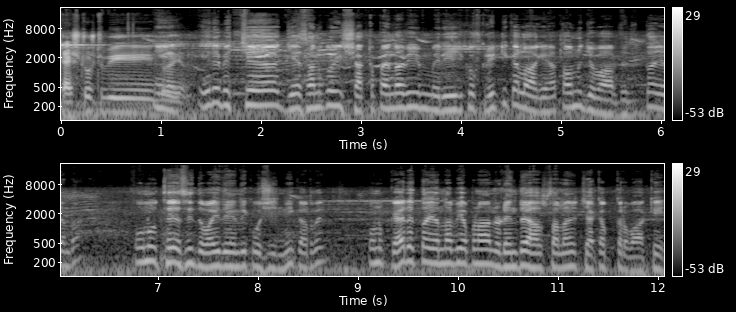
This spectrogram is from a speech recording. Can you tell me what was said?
ਟੈਸਟ ਟੁਸਟ ਵੀ ਕਰਾਇਆ ਇਹ- ਜਾਂਦਾ? ਇਹਦੇ ਵਿੱਚ ਜੇ ਸਾਨੂੰ ਕੋਈ ਸ਼ੱਕ ਪੈਂਦਾ ਵੀ ਮਰੀਜ਼ ਕੋ ਕ੍ਰਿਟੀਕਲ ਆ ਗਿਆ ਤਾਂ ਉਹਨੂੰ ਜਵਾਬ ਦੇ ਦਿੱਤਾ ਜਾਂਦਾ। ਉਹਨੂੰ ਉੱਥੇ ਅਸੀਂ ਦਵਾਈ ਦੇਣ ਦੀ ਕੋਸ਼ਿਸ਼ ਨਹੀਂ ਕਰਦੇ। ਉਹਨੂੰ ਕਹਿ ਦਿੱਤਾ ਜਾਂਦਾ ਵੀ ਆਪਣਾ ਲੋੜੀਂਦੇ ਹਸਪਤਾਲਾਂ 'ਚ ਚੈੱਕਅਪ ਕਰਵਾ ਕੇ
